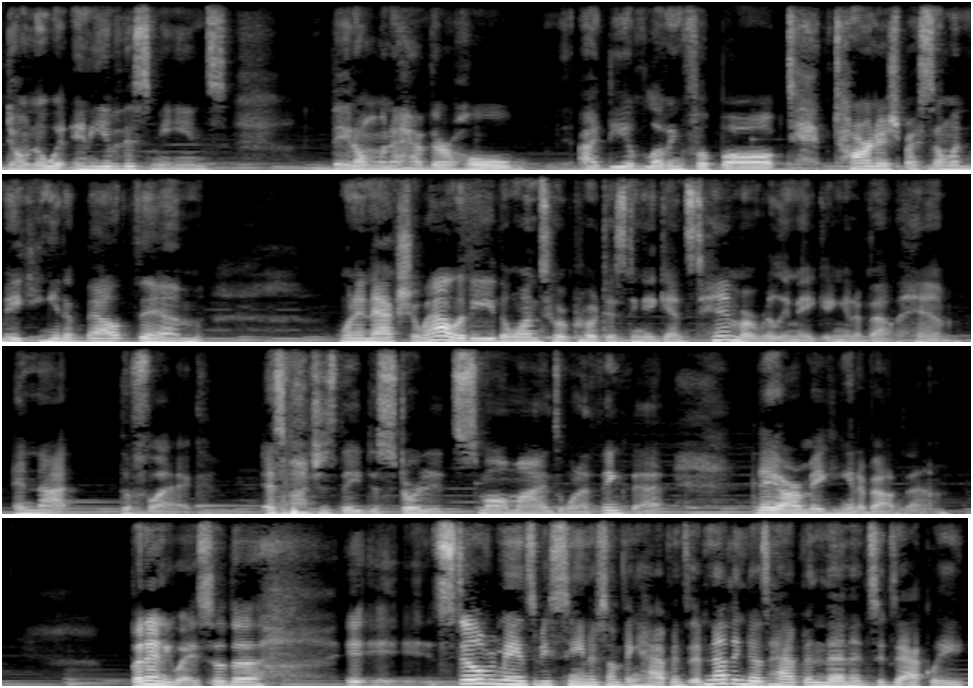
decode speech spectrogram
don't know what any of this means. They don't want to have their whole idea of loving football t- tarnished by someone making it about them. When in actuality, the ones who are protesting against him are really making it about him and not the flag. As much as they distorted small minds want to think that, they are making it about them. But anyway, so the it, it, still remains to be seen if something happens. If nothing does happen, then it's exactly,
